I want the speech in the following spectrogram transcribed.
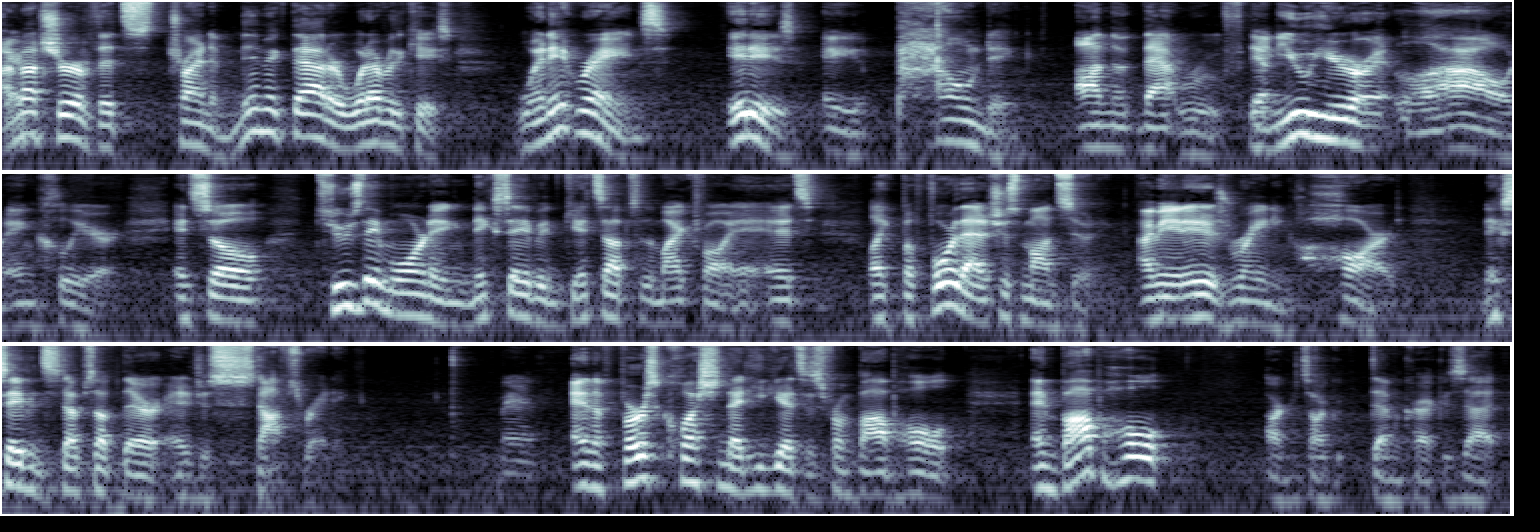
I'm not sure if that's trying to mimic that or whatever the case. When it rains, it is a pounding on the, that roof, Yep. and you hear it loud and clear. And so Tuesday morning, Nick Saban gets up to the microphone, and it's like before that, it's just monsooning. I mean, it is raining hard. Nick Saban steps up there, and it just stops raining. Man. And the first question that he gets is from Bob Holt. And Bob Holt, Arkansas Democrat Gazette,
